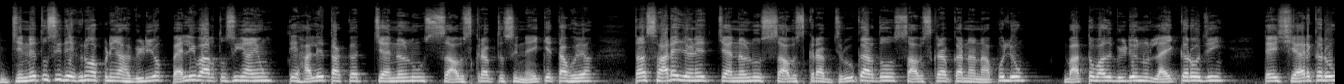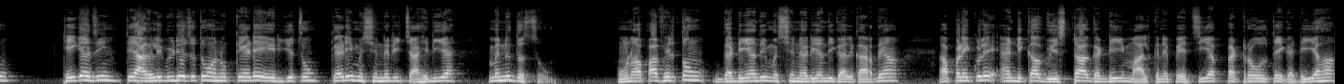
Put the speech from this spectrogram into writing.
ਜਿੰਨੇ ਤੁਸੀਂ ਦੇਖ ਰਹੇ ਹੋ ਆਪਣੀ ਆਹ ਵੀਡੀਓ ਪਹਿਲੀ ਵਾਰ ਤੁਸੀਂ ਆਏ ਹੋ, ਤੇ ਹਾਲੇ ਤੱਕ ਚੈਨਲ ਨੂੰ ਸਬਸਕ੍ਰਾਈਬ ਤੁਸੀਂ ਨਹੀਂ ਕੀਤਾ ਹੋਇਆ ਤਾਂ ਸਾਰੇ ਜਣੇ ਚੈਨਲ ਨੂੰ ਸਬਸਕ੍ਰਾਈਬ ਜਰੂਰ ਕਰ ਦਿਓ ਸਬਸਕ੍ਰਾਈਬ ਕਰਨਾ ਨਾ ਭੁੱਲਿਓ। ਵੱਧ ਤੋਂ ਵੱਧ ਵੀਡੀਓ ਨੂੰ ਲਾਈਕ ਕਰੋ ਜੀ ਤੇ ਸ਼ੇਅਰ ਕਰੋ। ਠੀਕ ਹੈ ਜੀ? ਤੇ ਅਗਲੀ ਵੀਡੀਓ 'ਚ ਤੁਹਾਨੂੰ ਕਿਹੜੇ ਏਰੀਆ 'ਚੋਂ ਕਿਹੜੀ ਮਸ਼ੀਨਰੀ ਚਾਹੀਦੀ ਹੈ, ਮੈਨੂੰ ਦੱਸੋ। ਹੁਣ ਆਪਾਂ ਫਿਰ ਤੋਂ ਗੱਡੀਆਂ ਦੀ ਮਸ਼ੀਨਰੀਆਂ ਦੀ ਗੱਲ ਕਰਦੇ ਹਾਂ। ਆਪਣੇ ਕੋਲੇ ਐਂਡਿਕਾ ਵਿਸਟਾ ਗੱਡੀ ਮਾਲਕ ਨੇ ਭੇਜੀ ਆ ਪੈਟਰੋਲ ਤੇ ਗੱਡੀ ਆ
